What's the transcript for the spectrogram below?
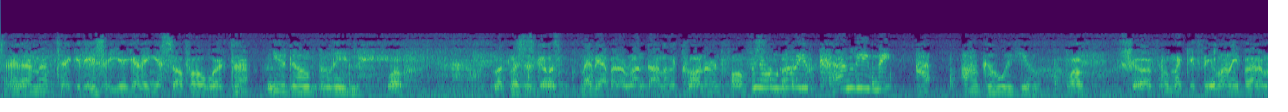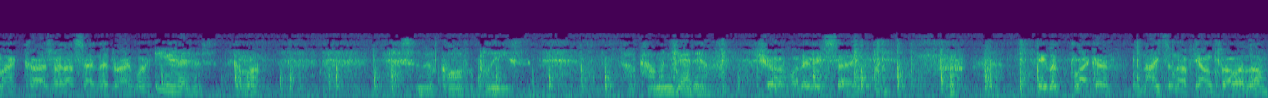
say then, ma'am, take it easy. You're getting yourself all worked up. You don't believe me. Well, look, Mrs. Gillis, maybe I better run down to the corner and phone for No, somebody. no, you can't leave me. I, I'll go with you. Well, sure, if it'll make you feel any better. My car's right outside in the driveway. Yes. Come on. Yes, and we'll call the police. I'll come and get him. Sure, what did he say? he looked like a nice enough young fellow, though.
